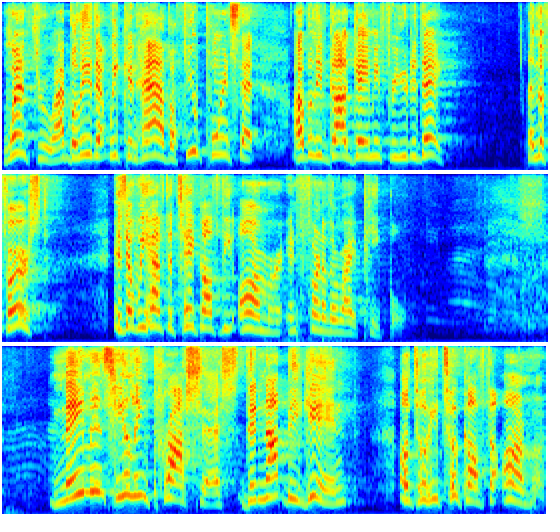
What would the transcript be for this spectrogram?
went through, I believe that we can have a few points that I believe God gave me for you today. And the first is that we have to take off the armor in front of the right people. Naaman's healing process did not begin until he took off the armor.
